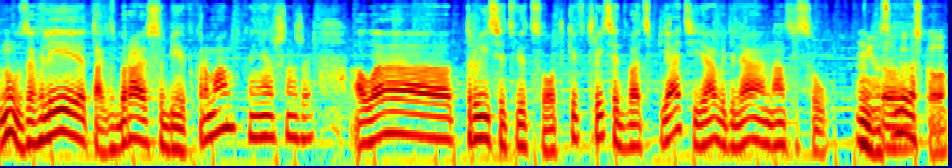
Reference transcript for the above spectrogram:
ну, взагалі, так, збираю собі в карман, звісно ж, але 30%, 30-25% я виділяю на ЗСУ. Ні, ну це обов'язково.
